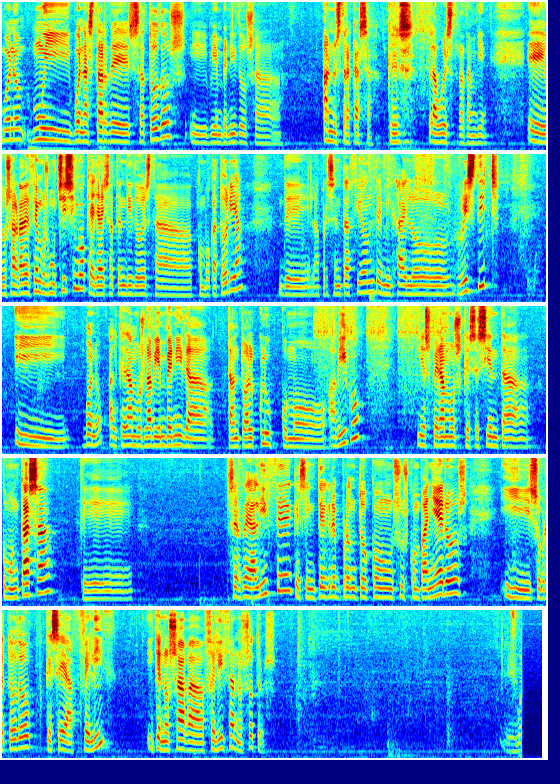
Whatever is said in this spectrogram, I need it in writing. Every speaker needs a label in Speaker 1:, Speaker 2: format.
Speaker 1: Bueno, muy buenas tardes a todos y bienvenidos a, nuestra casa, que es la vuestra también. Eh, os agradecemos muchísimo que hayáis atendido esta convocatoria de la presentación de Mijailo Ristic y, bueno, al que damos la bienvenida tanto al club como a Vigo y esperamos que se sienta como en casa, que se realice, que se integre pronto con sus compañeros y, sobre todo, que sea feliz y que nos haga feliz a nosotros.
